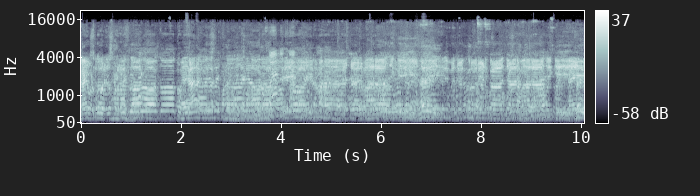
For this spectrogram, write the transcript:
काय वाटतं देवाय नमः। आचार्य महाराज की जय। आचार्य महाराज की जय।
